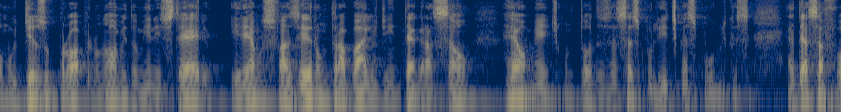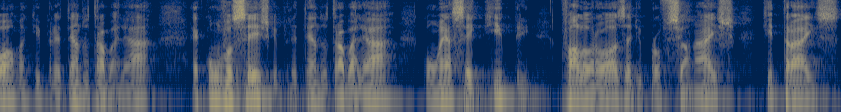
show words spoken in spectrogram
como diz o próprio nome do ministério, iremos fazer um trabalho de integração realmente com todas essas políticas públicas. É dessa forma que pretendo trabalhar, é com vocês que pretendo trabalhar, com essa equipe valorosa de profissionais que traz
